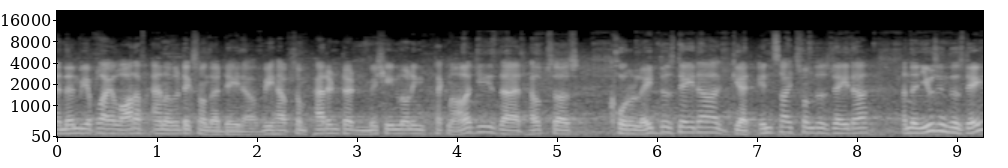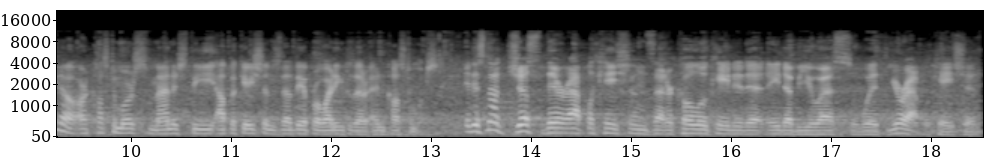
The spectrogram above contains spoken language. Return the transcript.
and then we apply a lot of analytics on that data. We have some patented machine learning technologies that helps us correlate this data, get insights from this data, and then using this data, our customers manage the applications that they're providing to their end customers. And it's not just their applications that are co-located at AWS with your application,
